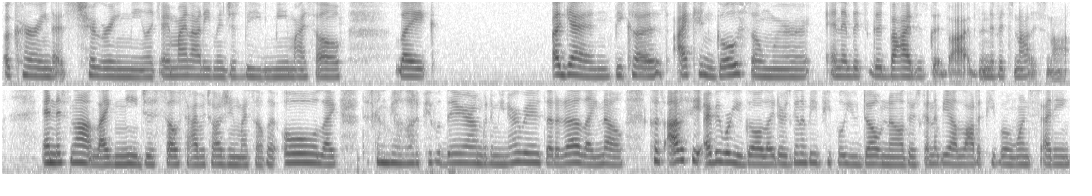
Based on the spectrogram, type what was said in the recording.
occurring that's triggering me. Like it might not even just be me myself. Like again because I can go somewhere and if it's good vibes, it's good vibes, and if it's not, it's not. And it's not like me just self sabotaging myself, like oh, like there's gonna be a lot of people there, I'm gonna be nervous, da da da. Like no, because obviously everywhere you go, like there's gonna be people you don't know, there's gonna be a lot of people in one setting.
